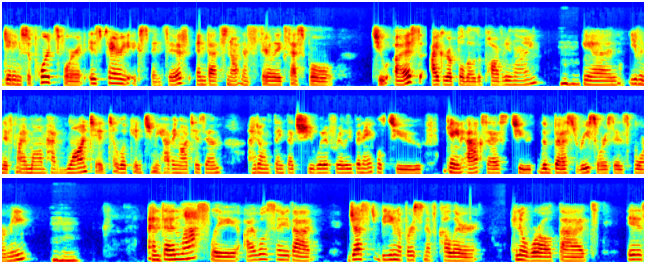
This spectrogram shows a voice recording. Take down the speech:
getting supports for it is very expensive, and that's not necessarily accessible to us. I grew up below the poverty line. Mm-hmm. And even if my mom had wanted to look into me having autism, I don't think that she would have really been able to gain access to the best resources for me. Mm-hmm. And then lastly, I will say that just being a person of color in a world that is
